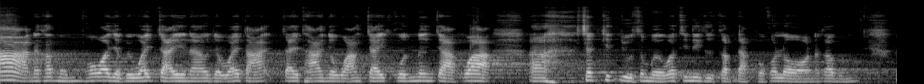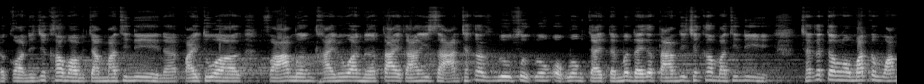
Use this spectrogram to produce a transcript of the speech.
15 นะครับผมเพราะว่าอย่าไปไว้ใจนะอย่าไว้ใจทางอย่าวางใจคนเนื่องจากว่าอ่าฉันคิดอยู่เสมอว่าที่นี่คือกับดักพกรอนะครับผมแล้วก่อนที่จะเข้ามาประจำมาที่นี่นะไปทั่วฟ้าเมืองไทยไม่ว่าเหนือใต้กลางอีสานฉันก็รู้สึกโล่งอกโล่งใจแต่เมื่อใดก็ตามที่ฉันเข้ามาที่นี่ ฉันก็ต้องระมัดระวัง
